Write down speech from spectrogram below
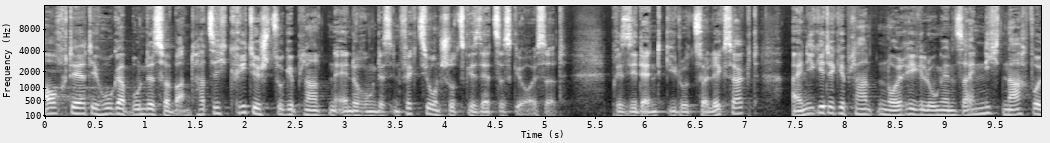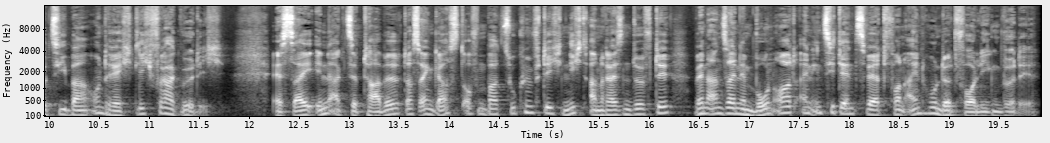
Auch der DEHOGA Bundesverband hat sich kritisch zur geplanten Änderung des Infektionsschutzgesetzes geäußert. Präsident Guido Zöllig sagt, einige der geplanten Neuregelungen seien nicht nachvollziehbar und rechtlich fragwürdig. Es sei inakzeptabel, dass ein Gast offenbar zukünftig nicht anreisen dürfte, wenn an seinem Wohnort ein Inzidenzwert von 100 vorliegen würde.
